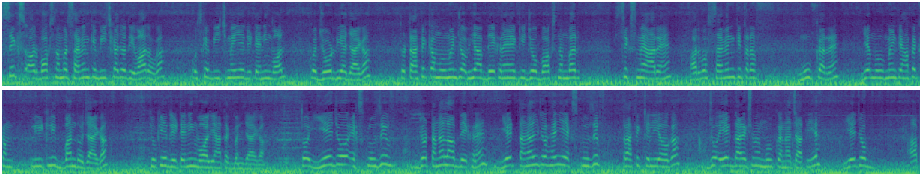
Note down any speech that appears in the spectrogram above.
सिक्स और बॉक्स नंबर सेवन के बीच का जो दीवार होगा, उसके बीच में ये रिटेनिंग वॉल को जोड़ दिया जाएगा। तो ट्रैफ़िक का मूवमेंट जो अभी आप देख रहे हैं कि जो बॉक्स नंबर सिक्स में आ रहे हैं, और वो सेवन की तरफ़ मूव कर रहे हैं, ये मूवमेंट यहाँ पे कम्प्लीटली बंद हो जाएगा, क्योंकि रिटेनिंग वॉल यहाँ तक बन जाएगा। तो ये जो एक्सक्लूसिव जो टनल आप देख रहे हैं, ये टनल जो है, ये एक्सक्लूसिव ट्रैफ़िक के लिए होगा, जो एक डायरेक्शन में मूव करना चाहती है। ये जो आप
